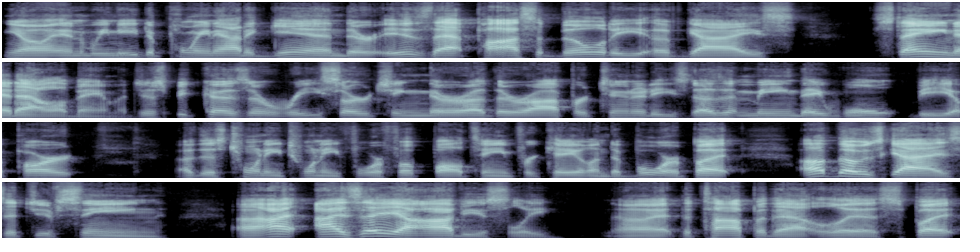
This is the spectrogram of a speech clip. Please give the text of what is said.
you know, and we need to point out again, there is that possibility of guys staying at Alabama just because they're researching their other opportunities doesn't mean they won't be a part of this 2024 football team for Kalen DeBoer. But of those guys that you've seen, uh, Isaiah obviously uh, at the top of that list, but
